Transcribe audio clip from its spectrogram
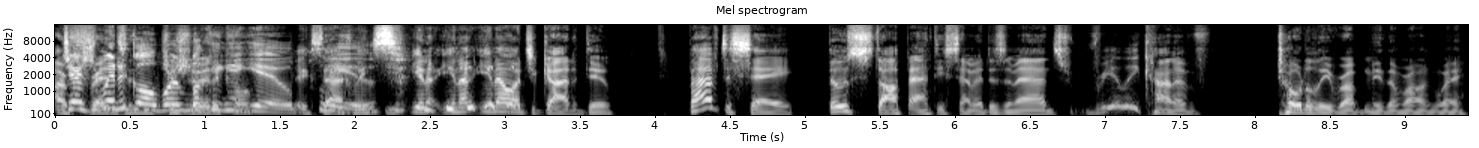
I, Judge friends we're looking at you, Exactly. please. You know, you know, you know what you got to do. But I have to say, those stop anti-Semitism ads really kind of totally rubbed me the wrong way.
